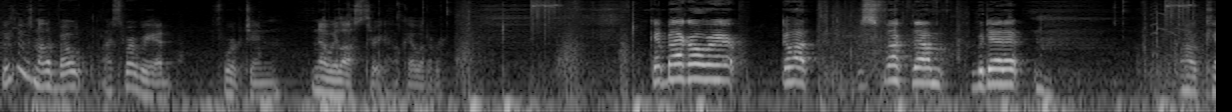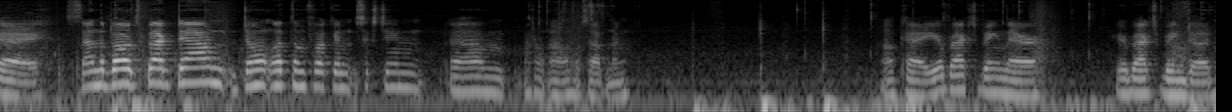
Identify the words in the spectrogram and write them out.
Did we lose another boat? I swear we had 14. No, we lost three. Okay, whatever. Get back over here! Come on! Just fuck them! We did it! Okay. Send the boats back down! Don't let them fucking... 16... Um... I don't know what's happening. Okay, you're back to being there. You're back to being good.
